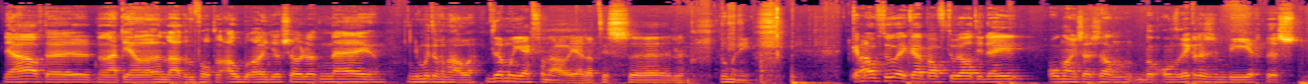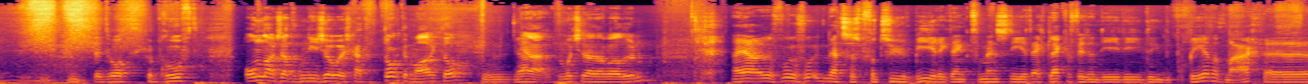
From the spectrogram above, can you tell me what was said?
Ja, of de, dan heb je inderdaad een, bijvoorbeeld een oud bruintje of zo. Dat, nee, je moet ervan houden. Daar moet je echt van houden. Ja, dat is... eh de- doe maar niet. Ik heb, Maar- af en toe, ik heb af en toe wel het idee, ondanks dat ze dan, dan ontwikkelen ze een bier, dus dit wordt geproefd. Ondanks dat het niet zo is, gaat het toch de markt op. Ja. Ja, moet je dat dan wel doen. Nou ja, voor, voor- net zoals voor het zuur bier. Ik denk voor mensen die het echt lekker vinden, die, die, die, die proberen het maar. Eh,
